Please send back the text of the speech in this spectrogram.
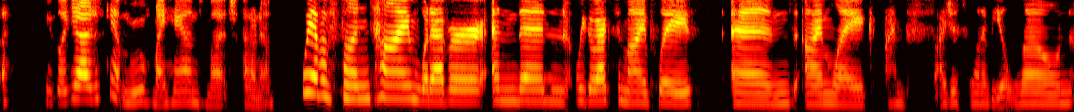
he's like yeah i just can't move my hand much i don't know we have a fun time whatever and then we go back to my place and i'm like i'm i just want to be alone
